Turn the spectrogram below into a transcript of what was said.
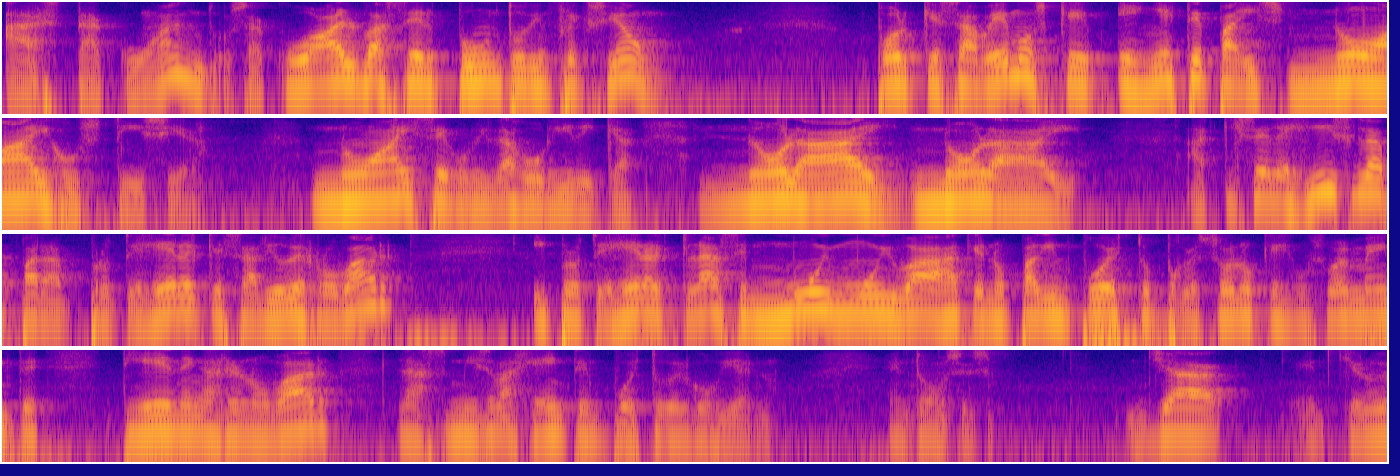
¿hasta cuándo? O sea, ¿cuál va a ser punto de inflexión? Porque sabemos que en este país no hay justicia, no hay seguridad jurídica, no la hay, no la hay. Aquí se legisla para proteger al que salió de robar y proteger a clase muy, muy baja que no paga impuestos porque son los que usualmente tienden a renovar las mismas gente en puestos del gobierno. Entonces, ya eh, quiero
